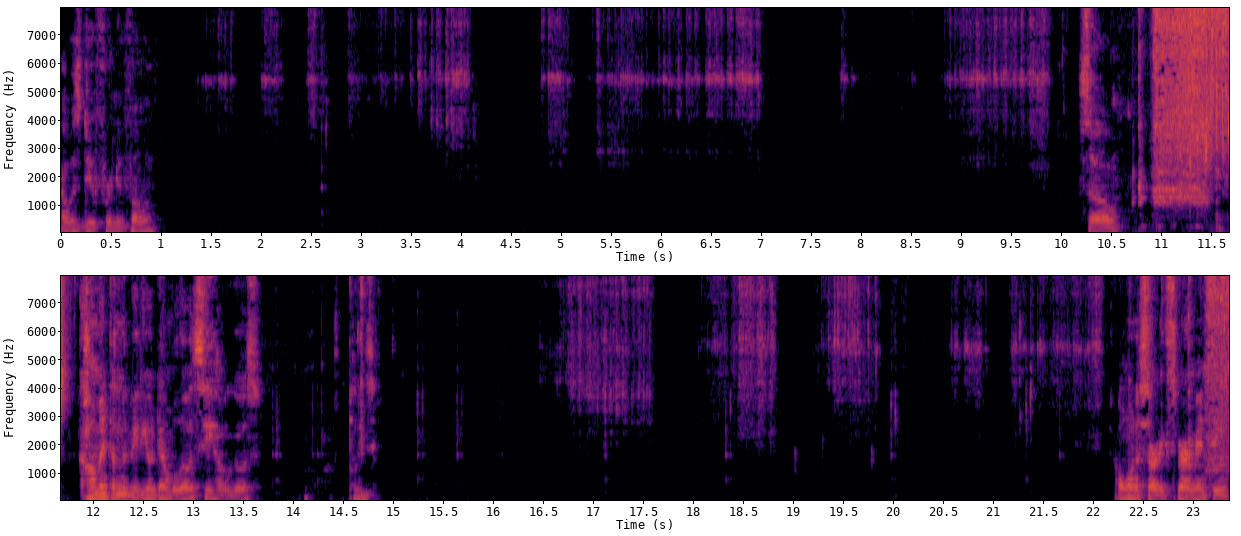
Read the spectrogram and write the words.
I was due for a new phone. So comment on the video down below, see how it goes, please. I want to start experimenting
